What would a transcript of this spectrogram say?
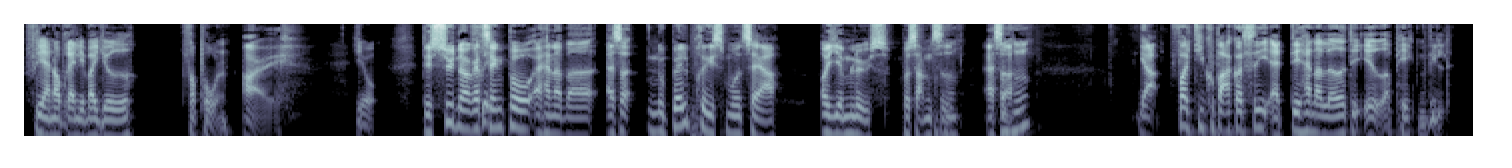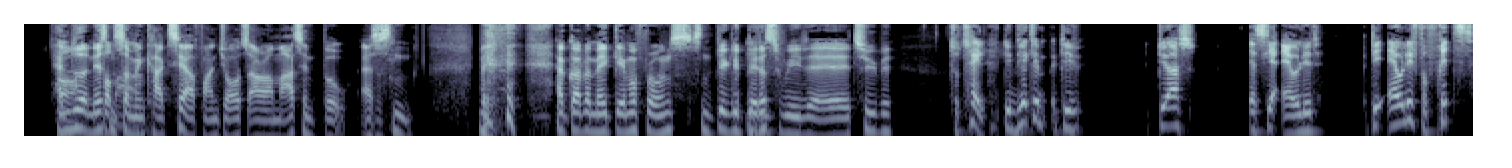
fordi han oprindeligt var jøde fra Polen. Ej. Jo. Det er sygt nok at tænke på, at han har været altså, Nobelprismodtager og hjemløs på samme tid. Mm-hmm. Altså, mm-hmm. Ja, folk de kunne bare godt se, at det han har lavet, det æder pik med vildt. han Og lyder næsten som en karakter fra en George R. R. Martin-bog. Altså sådan... han kan godt være med i Game of Thrones. Sådan en virkelig bittersweet øh, type. Totalt. Det er virkelig, det, det er også, jeg siger ærgerligt, det er ærgerligt for Fritz,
